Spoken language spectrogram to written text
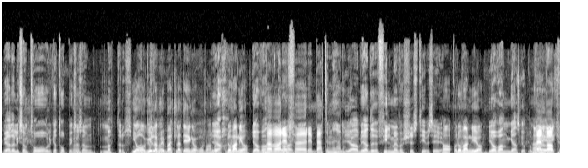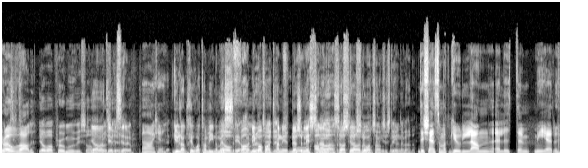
Vi hade liksom två olika topics Ja. och sen mötte oss Jag och Gullan har ju battlat en gång mot varandra. Ja. Då vann jag. Jag vann Vad var Jag det vann. för battle ni hade? Ja, vi hade filmer versus tv-serier Ja, och då vann ju jag. Jag vann ganska uppenbart Vem var pro vad? Jag var pro movies och han Jag var var pro serier tv-serier. Ja, okej. Gullan tror att han vinner vann det är bara för att han blir så ledsen alla annars så att jag låter honom vinna. Det känns som att Gullan är lite mer...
